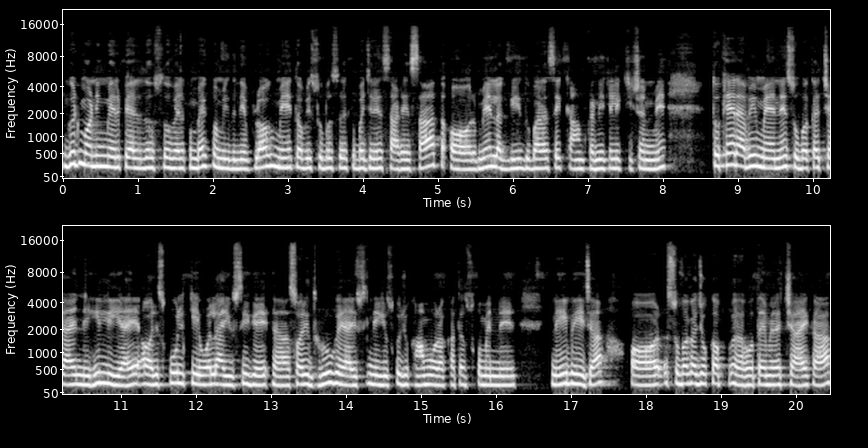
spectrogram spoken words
गुड मॉर्निंग मेरे प्यारे दोस्तों। वेलकम बैक टू अमिक दुनिया ब्लॉग में। तो अभी सुबह सुबह के बज रहे साढ़े सात और मैं लग गई दोबारा से काम करने के लिए किचन में। तो खैर, अभी मैंने सुबह का चाय नहीं लिया है और स्कूल केवल आयुषी गए सॉरी ध्रुव गए आयुषी ने उसको जो काम हो रखा था, उसको मैंने नहीं भेजा। और सुबह का जो कप होता है मेरा चाय का,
